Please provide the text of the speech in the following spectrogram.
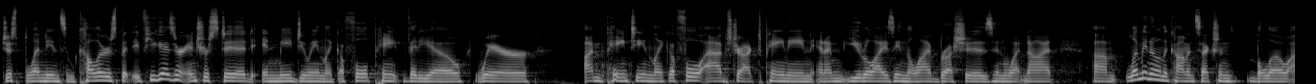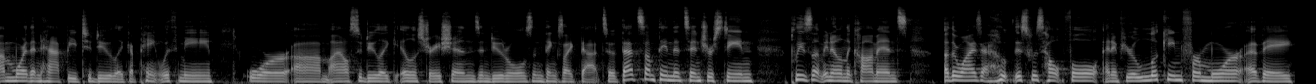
just blending some colors. But if you guys are interested in me doing like a full paint video where I'm painting like a full abstract painting and I'm utilizing the live brushes and whatnot, um, let me know in the comment section below. I'm more than happy to do like a paint with me, or um, I also do like illustrations and doodles and things like that. So if that's something that's interesting, please let me know in the comments. Otherwise, I hope this was helpful. And if you're looking for more of a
